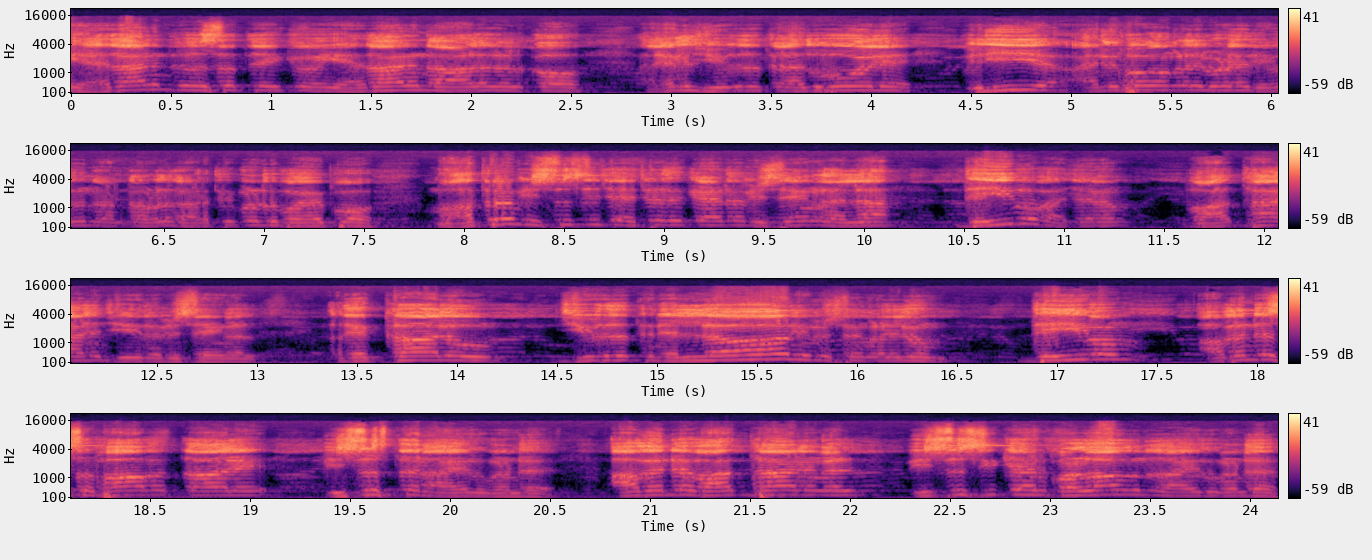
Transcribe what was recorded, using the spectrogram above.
ഏതാനും ദിവസത്തേക്കോ ഏതാനും നാളുകൾക്കോ അല്ലെങ്കിൽ ജീവിതത്തിൽ അതുപോലെ വലിയ അനുഭവങ്ങളിലൂടെ ദൈവം നമ്മൾ നടത്തിക്കൊണ്ട് പോയപ്പോ മാത്രം വിശ്വസിച്ച് ഏറ്റെടുക്കേണ്ട വിഷയങ്ങളല്ല ദൈവവചനം വാഗ്ദാനം ചെയ്യുന്ന വിഷയങ്ങൾ. അത് എക്കാലവും ജീവിതത്തിന്റെ എല്ലാ നിമിഷങ്ങളിലും ദൈവം അവന്റെ സ്വഭാവത്താലെ വിശ്വസ്തനായതുകൊണ്ട് അവന്റെ വാഗ്ദാനങ്ങൾ വിശ്വസിക്കാൻ കൊള്ളാവുന്നതായതുകൊണ്ട്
